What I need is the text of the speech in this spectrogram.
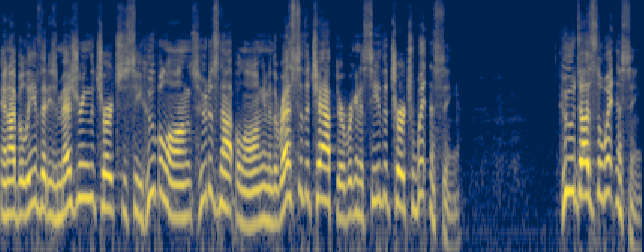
And I believe that he's measuring the church to see who belongs, who does not belong. And in the rest of the chapter, we're going to see the church witnessing. Who does the witnessing?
